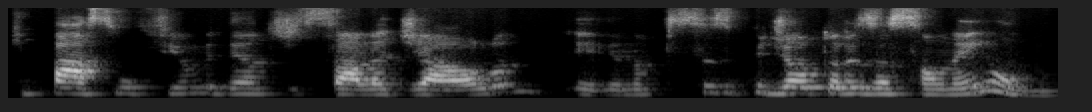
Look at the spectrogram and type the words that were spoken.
que passa um filme dentro de sala de aula, ele não precisa pedir autorização nenhuma.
